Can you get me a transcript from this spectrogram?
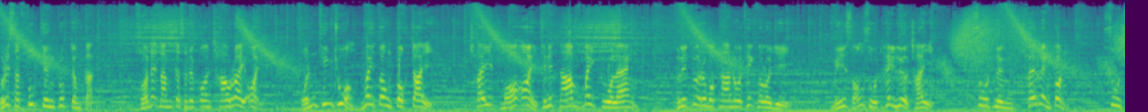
บริษัทฟุกเทียนกรุ๊ปจำกัดข อแนะนำเกษตรกรชาวไร่อ้อย ผลทิ้งช่วงไม่ต้องตกใจ ใช้หมออ้อยชนิดน้ำไม่กลัวแรง ผลิตด้วยระบบนาโนเทคโนโลยี มี2สูตรให้เลือกใช้ สูตร1ใช้เร่งต้น สูตร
